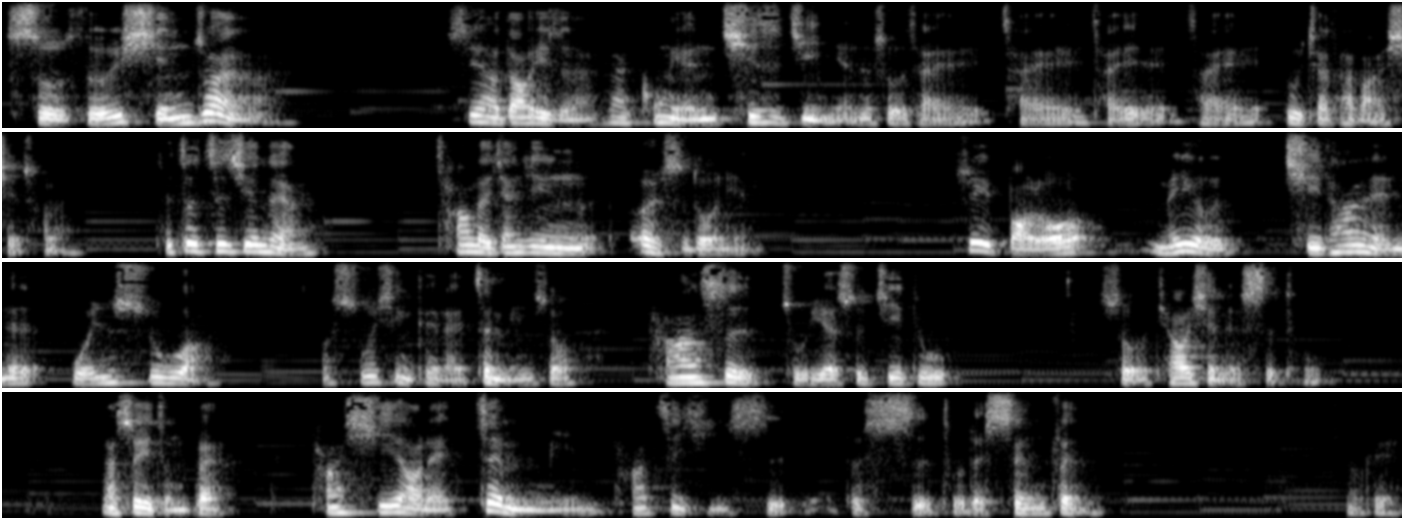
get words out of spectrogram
使徒行传》啊是要到一直，在公元七十几年的时候才才才才路加他把它写出来，在这之间呢，差了将近二十多年，所以保罗没有其他人的文书啊和书信可以来证明说他是主耶稣基督所挑选的使徒，那所以怎么办？他需要来证明他自己是的使徒的身份，OK，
